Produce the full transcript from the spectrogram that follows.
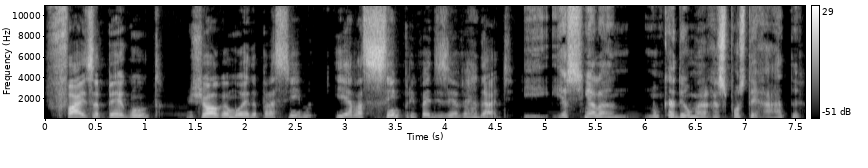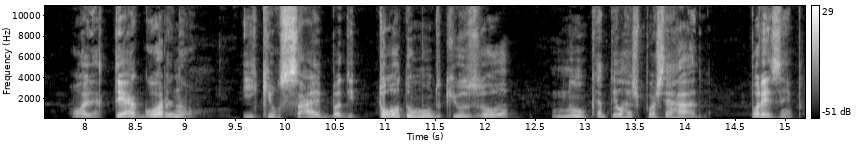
faz a pergunta, joga a moeda para cima e ela sempre vai dizer a verdade. E, e assim, ela nunca deu uma resposta errada? Olha, até agora não. E que eu saiba de todo mundo que usou, nunca deu resposta errada. Por exemplo,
